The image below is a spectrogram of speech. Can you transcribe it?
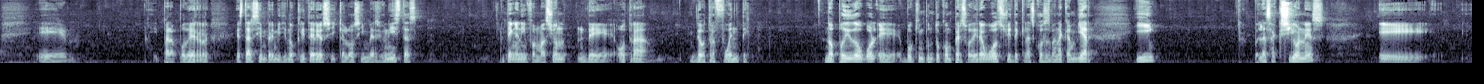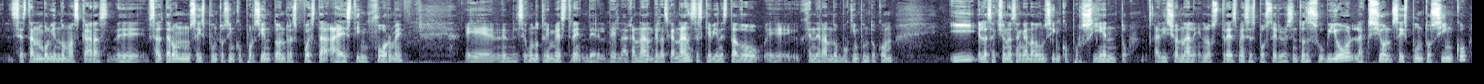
para poder estar siempre emitiendo criterios y que los inversionistas tengan información de otra, de otra fuente. No ha podido eh, Booking.com persuadir a Wall Street de que las cosas van a cambiar y las acciones eh, se están volviendo más caras. saltaron un 6.5% en respuesta a este informe. Eh, en el segundo trimestre de, la de las ganancias que habían estado generando Booking.com y las acciones han ganado un 5% adicional en los tres meses posteriores. Entonces subió la acción 6.5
